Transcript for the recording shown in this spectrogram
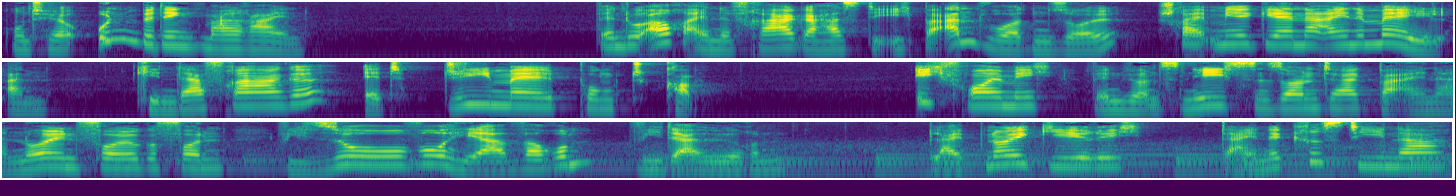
und hör unbedingt mal rein. Wenn du auch eine Frage hast, die ich beantworten soll, schreib mir gerne eine Mail an kinderfrage@gmail.com. Ich freue mich, wenn wir uns nächsten Sonntag bei einer neuen Folge von Wieso, woher, warum wiederhören. Bleib neugierig, deine Christina.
